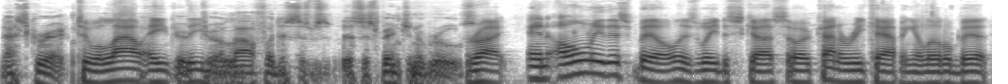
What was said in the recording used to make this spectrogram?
That's correct. To allow a to, the, to allow for the, sus- the, suspension of rules. Right, and only this bill, as we discussed. So, I'm kind of recapping a little bit.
